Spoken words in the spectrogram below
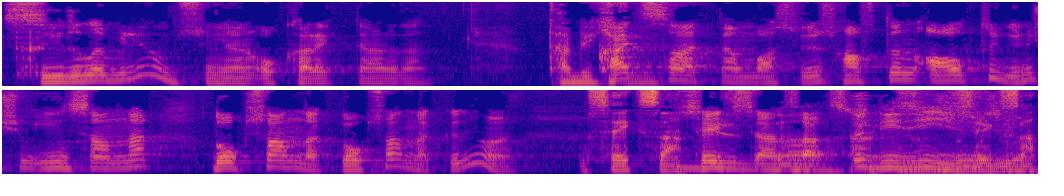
Sıyrılabiliyor musun yani o karakterden? Tabii ki. Kaç saatten bahsediyoruz? Haftanın 6 günü şimdi insanlar 90 dakika, 90 dakika değil mi? 80. 80 dakika dizi izliyor.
